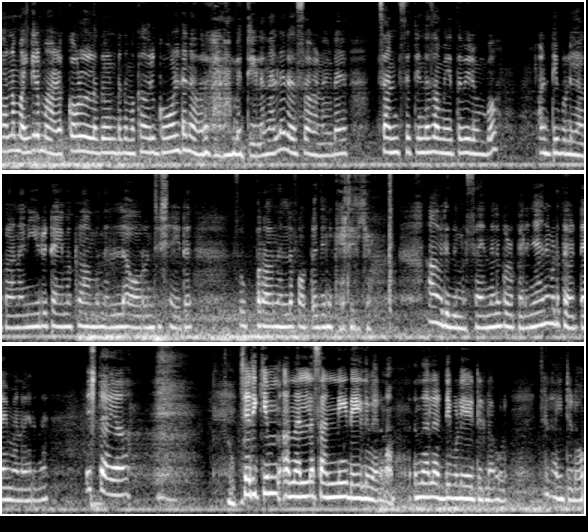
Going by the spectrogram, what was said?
കാരണം ഭയങ്കര മഴക്കോളുള്ളത് കൊണ്ട് നമുക്ക് ആ ഒരു ഗോൾഡൻ അവർ കാണാൻ പറ്റിയില്ല. നല്ല രസമാണ്. ഇവിടെ സൺസെറ്റിന്റെ സമയത്ത് വരുമ്പോൾ അടിപൊളിയാണ് കാണാൻ. ഈ ഒരു ടൈമൊക്കെ ആകുമ്പോൾ നല്ല ഓറഞ്ച് ഷെയ്ഡ് സൂപ്പറാണ് നല്ല ഫോട്ടോജനിക് ആയിട്ടിരിക്കും. ആ ഒരു ഇത് മിസ്സായി എന്നാലും കുഴപ്പമില്ല. ഞാനിവിടെ തേർഡ് ആണ് വരുന്നത്. ഇഷ്ടമായോ ശരിക്കും നല്ല സണ്ണി ഡേയിൽ വരണം. എന്നാലും അടിപൊളിയായിട്ടുണ്ടാവുള്ളൂ ഇച്ചിരി ലൈറ്റ് ഇടോ.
